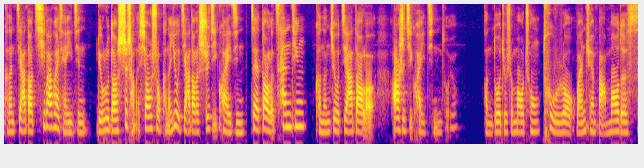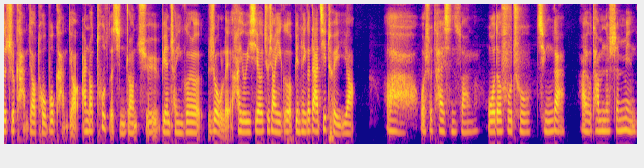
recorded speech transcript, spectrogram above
可能加到七八块钱一斤，流入到市场的销售可能又加到了十几块一斤，再到了餐厅可能就加到了二十几块一斤左右。很多就是冒充兔肉，完全把猫的四肢砍掉，头部砍掉，按照兔子的形状去变成一个肉类，还有一些就像一个变成一个大鸡腿一样，啊，我是太心酸了，我的付出、情感还有他们的生命，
